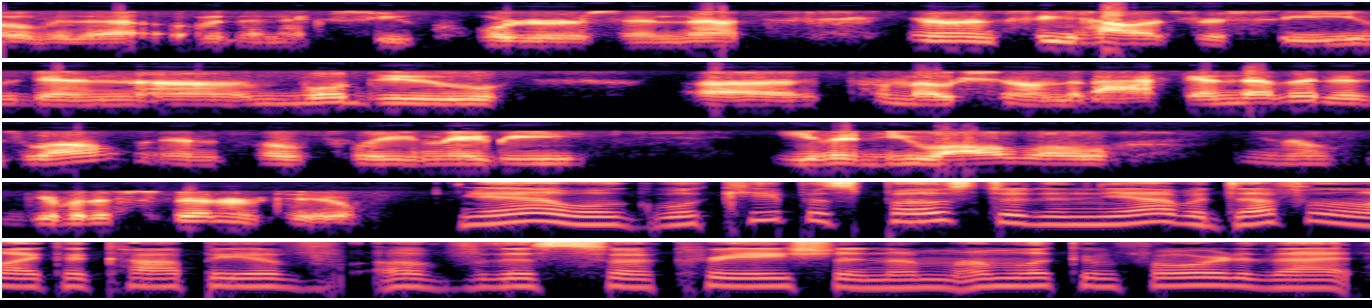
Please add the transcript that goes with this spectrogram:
over the over the next few quarters, and uh, you know, and see how it's received. And um, we'll do uh, promotion on the back end of it as well, and hopefully, maybe even you all will, you know, give it a spin or two. Yeah, well, we'll keep us posted, and yeah, but definitely like a copy of of this uh, creation. I'm I'm looking forward to that.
